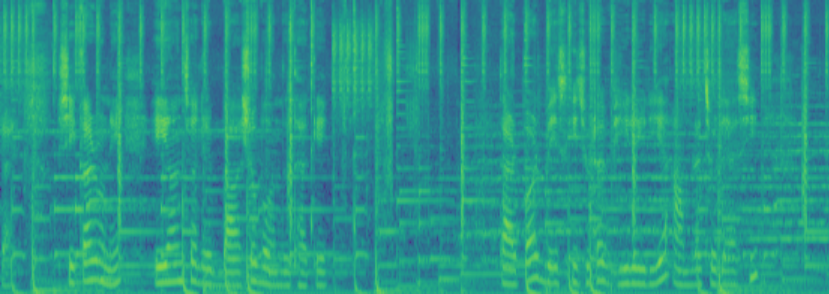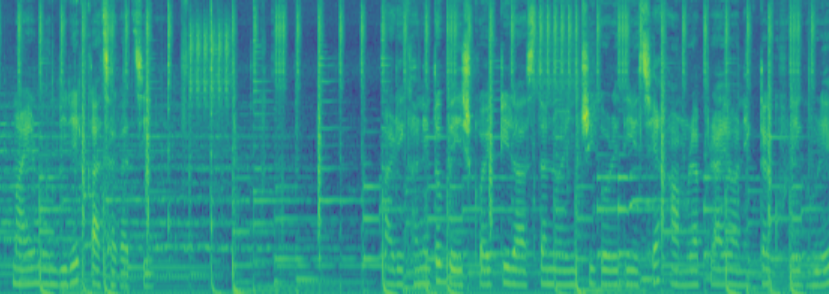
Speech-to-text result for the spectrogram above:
যায়। সে কারণে এই অঞ্চলের বাসও বন্ধ থাকে। তারপর বেশ কিছুটা ভিড় এড়িয়ে আমরা চলে আসি মায়ের মন্দিরের কাছাকাছি। আর এখানে তো বেশ কয়েকটি রাস্তা নো এন্ট্রি করে দিয়েছে। আমরা প্রায় অনেকটা ঘুরে ঘুরে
